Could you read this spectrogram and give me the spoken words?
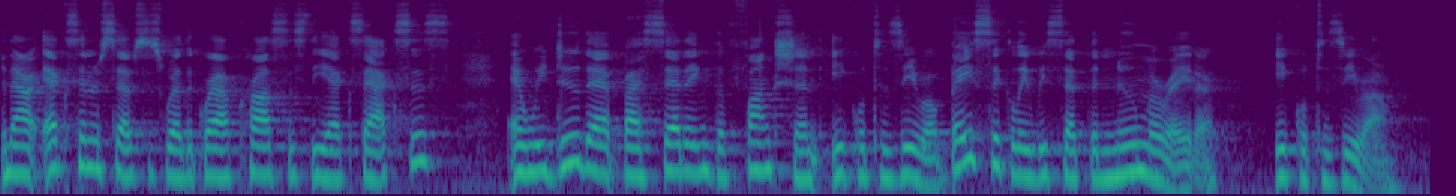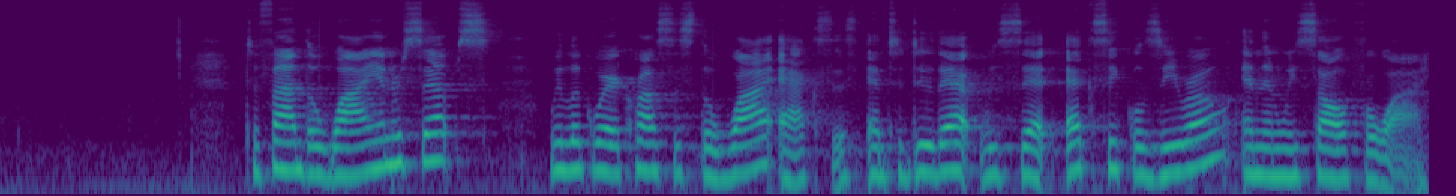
And our x-intercepts is where the graph crosses the x-axis, and we do that by setting the function equal to zero. Basically, we set the numerator equal to zero. To find the y-intercepts, we look where it crosses the y-axis, and to do that, we set x equals 0, and then we solve for y.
